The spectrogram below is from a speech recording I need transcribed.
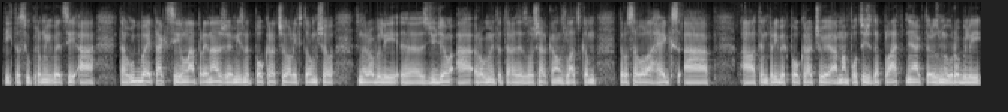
týchto súkromných vecí. A tá hudba je tak silná pre nás, že my sme pokračovali v tom, čo sme robili e, s Ďuďom a robíme to teraz aj so Šarkanom, s Lackom, ktorý sa volá Hex a, a ten príbeh pokračuje a mám pocit, že tá platňa, ktorú sme urobili, e,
